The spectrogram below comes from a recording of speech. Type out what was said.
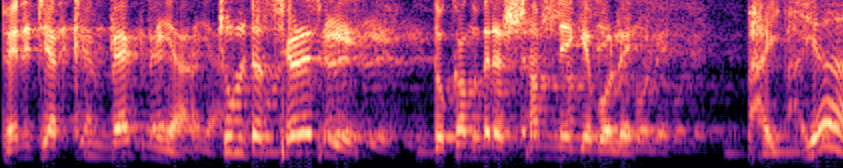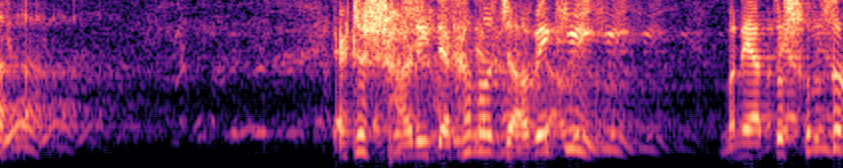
ভ্যানিটি একখান ব্যাগ নিয়ে চুলটা ছেড়ে দিয়ে দোকানদারের সামনে গিয়ে বলে, ভাইয়া, একটা শাড়ি দেখানো যাবে কি? মানে এত সুন্দর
